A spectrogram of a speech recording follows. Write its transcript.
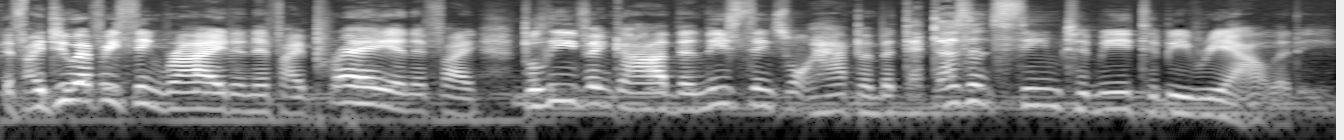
if I do everything right and if I pray and if I believe in God, then these things won't happen. But that doesn't seem to me to be reality.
